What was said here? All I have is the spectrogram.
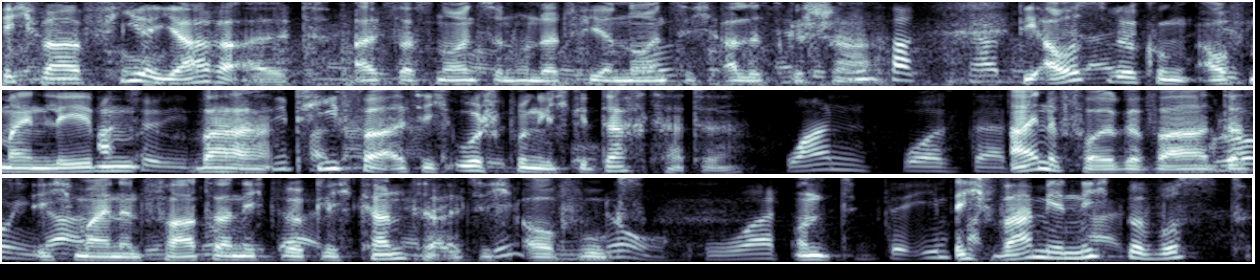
Ich war vier Jahre alt, als das 1994 alles geschah. Die Auswirkung auf mein Leben war tiefer, als ich ursprünglich gedacht hatte. Eine Folge war, dass ich meinen Vater nicht wirklich kannte, als ich aufwuchs. Und ich war mir nicht bewusst,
